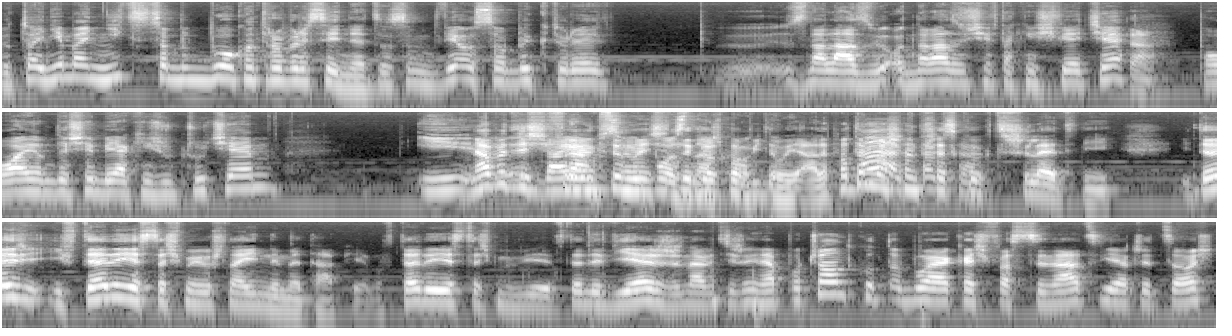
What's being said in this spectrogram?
Bo tutaj nie ma nic, co by było kontrowersyjne. To są dwie osoby, które e, znalazły, odnalazły się w takim świecie, tak. połają do siebie jakimś uczuciem i Nawet jeśli Frank w tym momencie tylko kombinuje, tym. ale potem Tak, masz ten tak, przeskok tak. trzyletni. I, to jest, I wtedy jesteśmy już na innym etapie, bo wtedy jesteśmy, wtedy wiesz, że nawet jeżeli na początku to była jakaś fascynacja czy coś,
